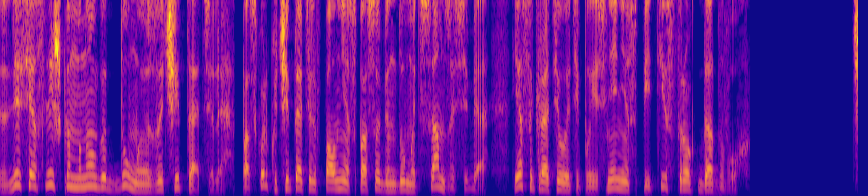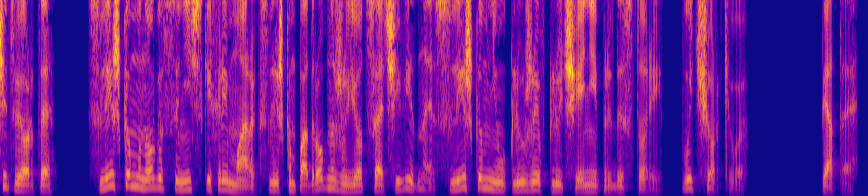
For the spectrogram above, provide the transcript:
Здесь я слишком много думаю за читателя. Поскольку читатель вполне способен думать сам за себя, я сократил эти пояснения с пяти строк до двух. Четвертое. Слишком много сценических ремарок, слишком подробно жуется очевидное, слишком неуклюжее включение предыстории. Вычеркиваю. Пятое.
